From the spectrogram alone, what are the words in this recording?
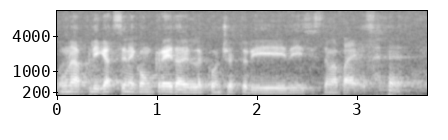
un'applicazione concreta del concetto di, di sistema Paese.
